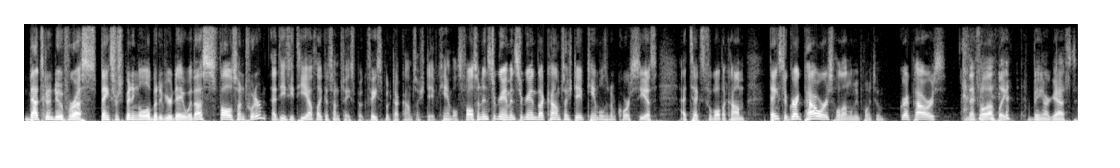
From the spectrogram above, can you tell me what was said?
That's going to do it for us. Thanks for spending a little bit of your day with us. Follow us on Twitter at DCTF. Like us on Facebook, facebook.com slash Dave Campbell's. Follow us on Instagram, instagram.com slash Dave Campbell's. And of course, see us at TexasFootball.com. Thanks to Greg Powers. Hold on, let me point to him. Greg Powers, next level athlete, for being our guest.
